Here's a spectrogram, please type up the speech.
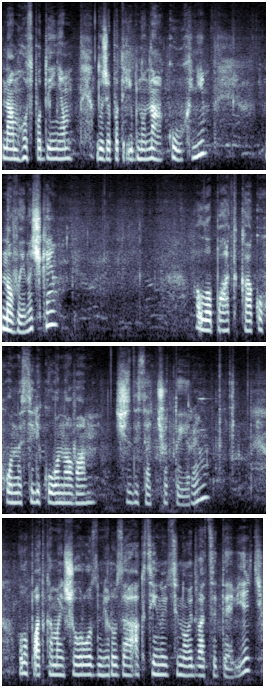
нам, господиням, дуже потрібно на кухні. Новиночки. Лопатка кухонна силіконова 64. Лопатка меншого розміру за акційною ціною 29.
